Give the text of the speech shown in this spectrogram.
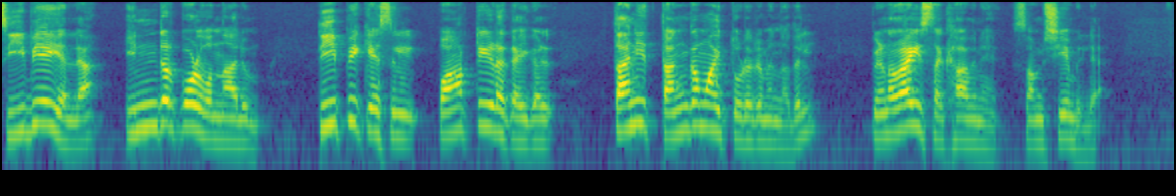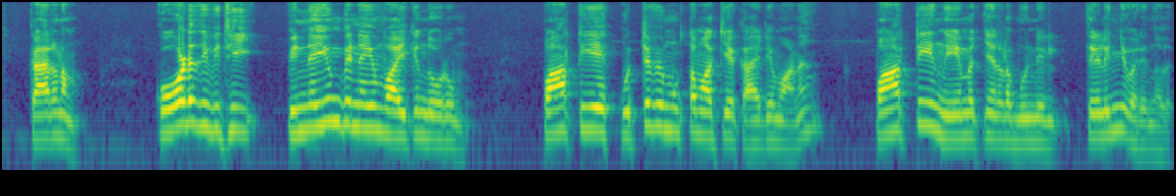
സി ബി ഐ അല്ല ഇന്റർപോൾ വന്നാലും ടി പി കേസിൽ പാർട്ടിയുടെ കൈകൾ തനി തങ്കമായി തുടരുമെന്നതിൽ പിണറായി സഖാവിന് സംശയമില്ല. കാരണം കോടതി വിധി പിന്നെയും പിന്നെയും വായിക്കുന്തോറും പാർട്ടിയെ കുറ്റവിമുക്തമാക്കിയ കാര്യമാണ് പാർട്ടി നിയമജ്ഞരുടെ മുന്നിൽ തെളിഞ്ഞു വരുന്നത്.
